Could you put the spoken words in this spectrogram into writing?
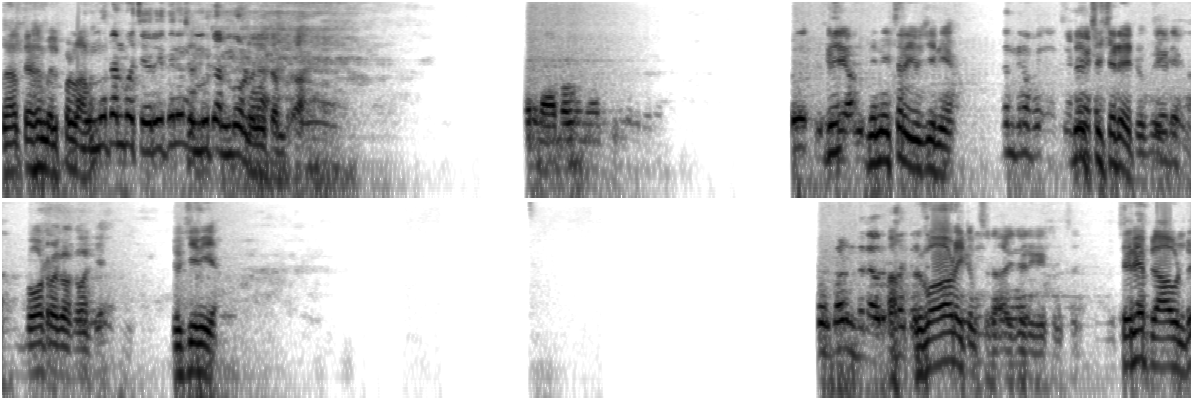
അത്യാവശ്യം വലുപ്പമുള്ളതാണ്. മുന്നൂറ്റൻപത് ചെറിയതിന് മുന്നൂറ്റൻപത് മുന്നൂറ്റൻപത് യുജീനിയ ഇത് ഉപയോഗിക്കും ബോർഡറൊക്കെ ഒക്കെ മറ്റേ യുജീനിയ ഒരുപാടുണ്ടല്ലോ ആ, ഒരുപാട് ഐറ്റംസ് ഐറ്റംസ് ചെറിയ പ്ലാവുണ്ട്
